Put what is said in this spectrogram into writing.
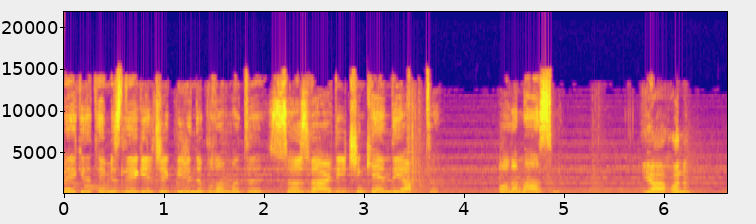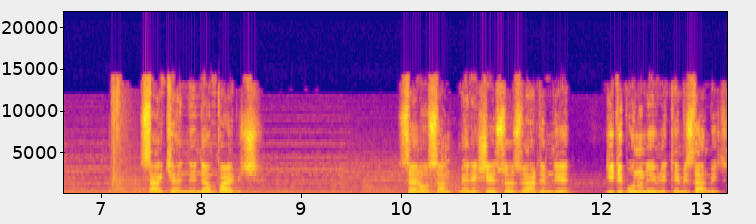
Belki de temizliğe gelecek birini bulamadı. Söz verdiği için kendi yaptı. Olamaz mı? Ya hanım. Sen kendinden pay biç. Sen olsan Menekşe'ye söz verdim diye gidip onun evini temizler miydin?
